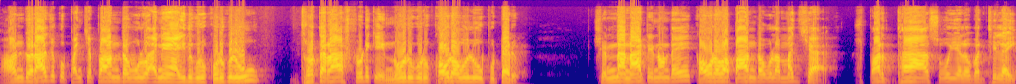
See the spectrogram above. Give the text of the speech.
పాండురాజుకు పంచపాండవులు అనే ఐదుగురు కొడుకులు ధృతరాష్ట్రుడికి నూరుగురు కౌరవులు పుట్టారు. చిన్ననాటి నుండే కౌరవ పాండవుల మధ్య స్పర్ధ అసూయలు వర్ధిల్లాయి.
